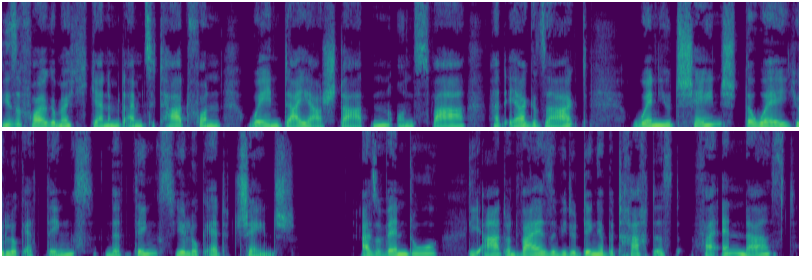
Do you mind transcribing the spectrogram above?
diese Folge möchte ich gerne mit einem Zitat von Wayne Dyer starten. Und zwar hat er gesagt, When you change the way you look at things, the things you look at change. Also wenn du die Art und Weise, wie du Dinge betrachtest, veränderst,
